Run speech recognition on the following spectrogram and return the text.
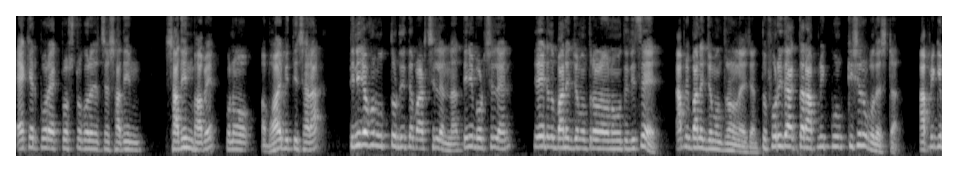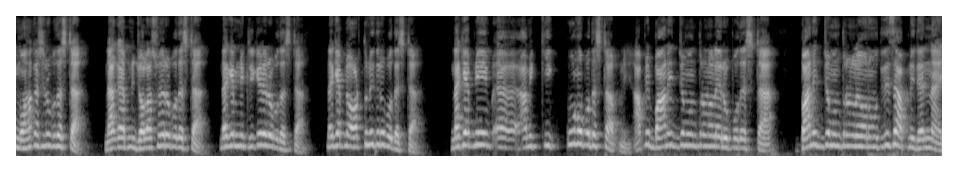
একের পর এক প্রশ্ন করে যাচ্ছে স্বাধীন, স্বাধীনভাবে, কোনো ভয়ভীতি ছাড়া। তিনি যখন উত্তর দিতে পারছিলেন না, তিনি বলছিলেন যে, এটা তো বাণিজ্য মন্ত্রণালয় অনুমতি দিছে। আপনি বাণিজ্য মন্ত্রণালয়ে যান। তো ফরিদা আক্তার, আপনি কিসের উপদেষ্টা? আপনি কি মহাকাশের উপদেষ্টা? নাকি আপনি জলাশয়ের উপদেষ্টা? নাকি আপনি ক্রিকেটের উপদেষ্টা? নাকি আপনি অর্থনীতির উপদেষ্টা? নাকি আপনি আমি কি, কোন উপদেষ্টা আপনি? আপনি বাণিজ্য মন্ত্রণালয়ের উপদেষ্টা, বাণিজ্য মন্ত্রণালয় অনুমতি দিয়েছে আপনি দেন নাই।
